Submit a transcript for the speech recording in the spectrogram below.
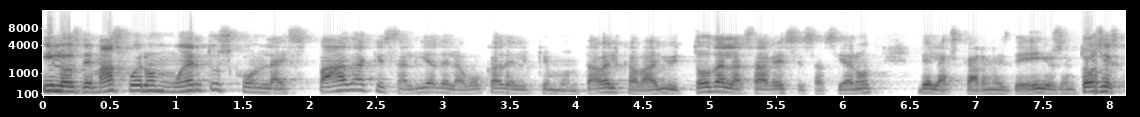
Y los demás fueron muertos con la espada que salía de la boca del que montaba el caballo y todas las aves se saciaron de las carnes de ellos. Entonces,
